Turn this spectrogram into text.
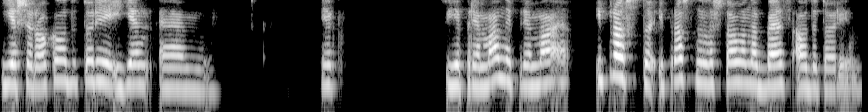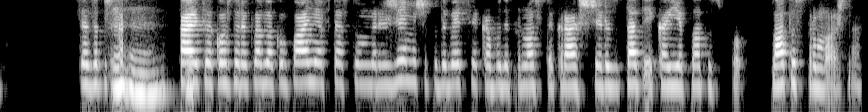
є широка аудиторія, і є, ем, як, є пряма, непряма, і просто, і просто налаштована без аудиторії. Це запускається кожна рекламна кампанія в тестовому режимі, щоб подивитися, яка буде приносити кращий результат, яка є платоспроможна.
